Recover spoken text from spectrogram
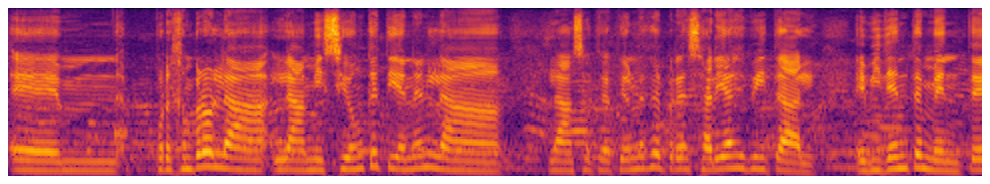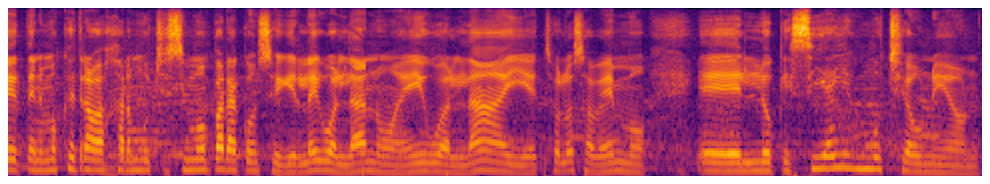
em, por ejemplo, la, misión que tienen las asociaciones de empresarias es vital. Evidentemente tenemos que trabajar muchísimo para conseguir la igualdad, no hay igualdad y esto lo sabemos. Eh, lo que sí hay es mucha unión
